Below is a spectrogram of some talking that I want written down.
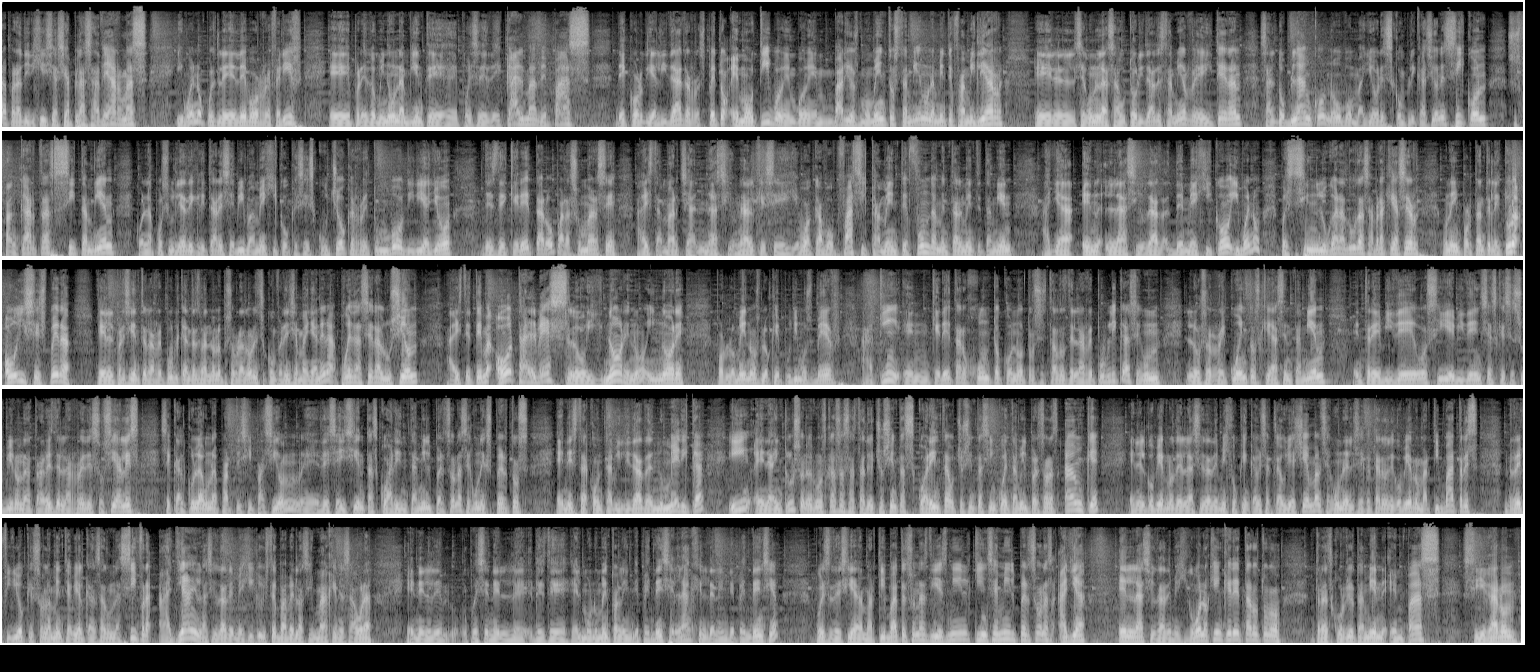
Para dirigirse hacia Plaza de Armas. Y bueno, pues le debo referir, eh, predominó un ambiente pues de calma, de paz, de cordialidad, de respeto, emotivo en varios momentos, también un ambiente familiar según las autoridades también reiteran, saldo blanco, no hubo mayores complicaciones, sí con sus pancartas, sí también con la posibilidad de gritar ese Viva México que se escuchó, que retumbó, diría yo, desde Querétaro para sumarse a esta marcha nacional que se llevó a cabo básicamente, fundamentalmente también allá en la Ciudad de México. Y bueno, pues sin lugar a dudas habrá que hacer una importante lectura. Hoy se espera que el presidente de la República, Andrés Manuel López en su conferencia mañanera pueda hacer alusión a este tema o tal vez lo ignore, ¿no? Ignore por lo menos lo que pudimos ver aquí en Querétaro junto con otros estados de la República, según los recuentos que hacen también entre videos y evidencias que se subieron a través de las redes sociales, se calcula una participación eh, de 640 mil personas, según expertos en esta contabilidad numérica, y incluso en algunos casos hasta de 840, 850 mil personas, aunque en el gobierno de la Ciudad de México que encabeza Claudia Sheinbaum, según el secretario de gobierno Martín Batres refirió que solamente había alcanzado una cifra allá en la Ciudad de México y usted va a ver las imágenes ahora en el eh, pues en el eh, desde el monumento a la independencia, el ángel de la independencia, pues decía Martín Batres, unas 10 mil, 15 mil personas allá en la Ciudad de México. Bueno, aquí en Querétaro todo transcurrió también en paz, si llegaron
